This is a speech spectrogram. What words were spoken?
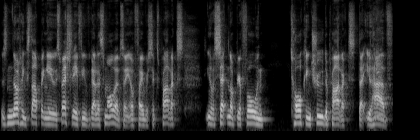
There's nothing stopping you, especially if you've got a small website, you know, five or six products. You know, setting up your phone, talking through the product that you have,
